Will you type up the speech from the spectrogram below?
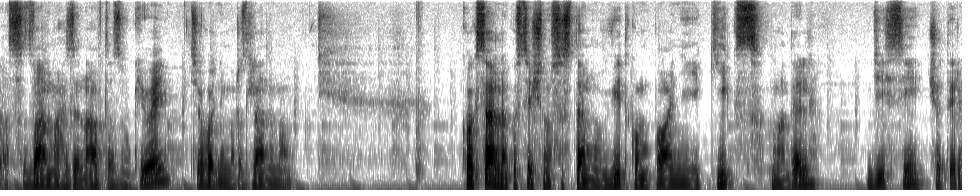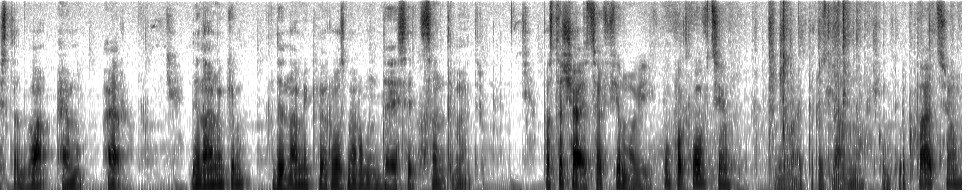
вас! З вами магазин «Автозвук.UA». Сьогодні ми розглянемо коаксіальну акустичну систему від компанії Kix модель DC402MR. Динаміки, динаміки розміром 10 см. Постачається в фірмовій упаковці. Давайте розглянемо комплектацію.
